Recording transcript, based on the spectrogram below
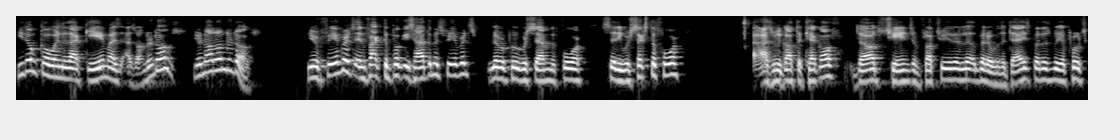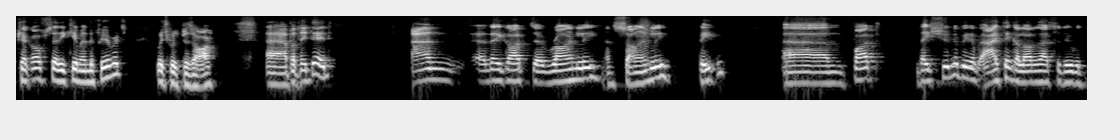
you don't go into that game as, as underdogs. You're not underdogs. You're favourites. In fact, the bookies had them as favourites. Liverpool were seven to four. City were six to four. As we got the kickoff, the odds changed and fluctuated a little bit over the days. But as we approached kickoff, City came into favourites, which was bizarre. Uh, but they did, and uh, they got uh, roundly and soundly beaten. Um, but they shouldn't have been. I think a lot of that's to do with,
